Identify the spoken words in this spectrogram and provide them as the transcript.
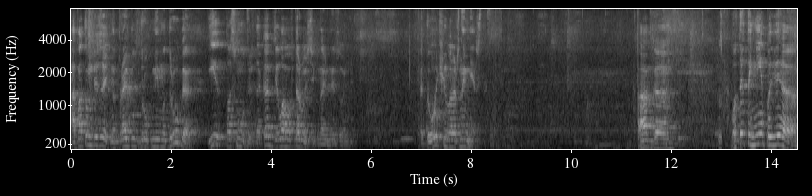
а потом обязательно пройдут друг мимо друга и посмотрят, а как дела во второй сигнальной зоне. Это очень важное место. Ага. Вот это не павиан.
